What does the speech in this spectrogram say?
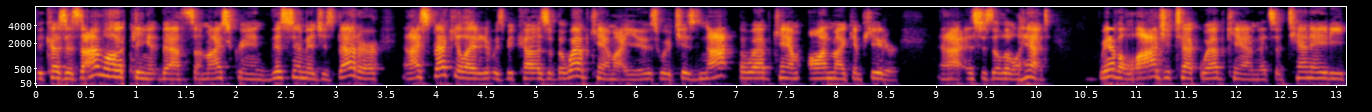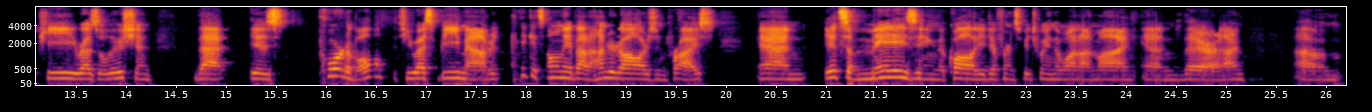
because as I'm looking at Beth's on my screen, this image is better, and I speculated it was because of the webcam I use, which is not the webcam on my computer. And I, this is a little hint. We have a Logitech webcam that's a 1080p resolution that is portable. It's USB mounted. I think it's only about $100 in price, and it's amazing the quality difference between the one on mine and there. And I'm um,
